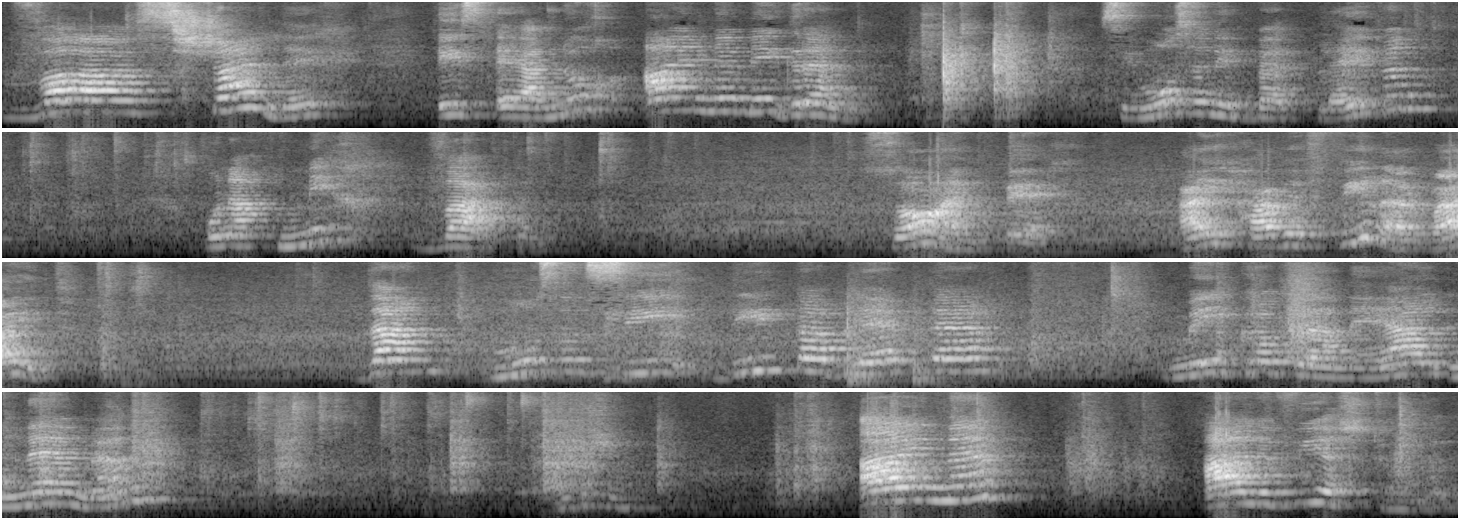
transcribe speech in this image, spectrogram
Wahrscheinlich ist er noch eine Migräne. Sie müssen im Bett bleiben und auf mich warten. So ein Pech. Ich habe viel Arbeit. Dann müssen Sie die Tablette mikrokraneal nehmen. Dankeschön. Eine alle vier Stunden.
